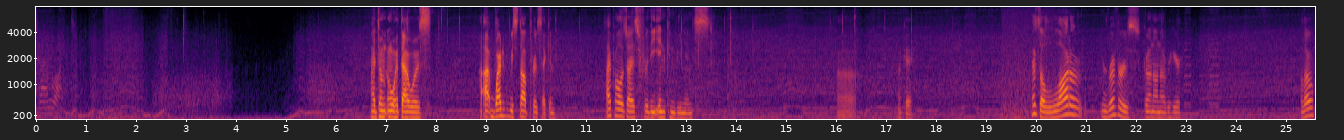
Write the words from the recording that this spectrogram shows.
Turn right. I don't know what that was. I, why did we stop for a second? I apologize for the inconvenience. Uh, okay. There's a lot of rivers going on over here. Hello?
